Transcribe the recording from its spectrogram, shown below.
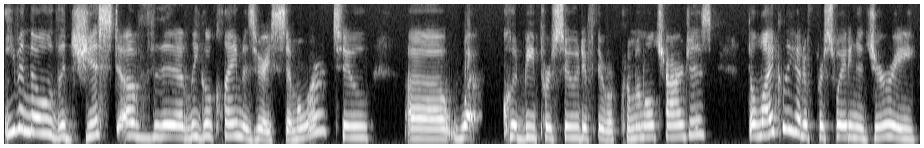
even though the gist of the legal claim is very similar to uh, what could be pursued if there were criminal charges, the likelihood of persuading a jury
